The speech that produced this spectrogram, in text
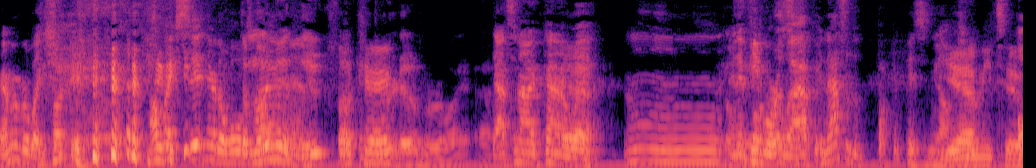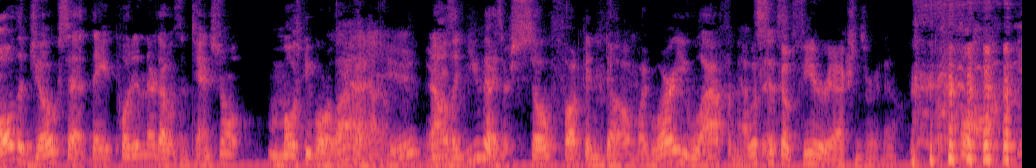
I remember like fucking. I'm like sitting there the whole The time. The moment Luke fucking Okay. threw it over, like, uh, That's not kind of Yeah. like. Mm, and then people were laughing, and that's what the fucking pisses me off. yeah, too. me too. All the jokes that they put in there that was intentional, most people were laughing at yeah, them. dude. And I was like, you guys are so fucking dumb. Like, why are you laughing at this? Let's this? look up theater reactions right now. Fuck. and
